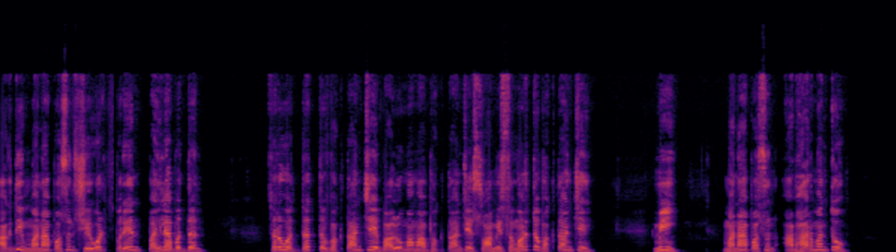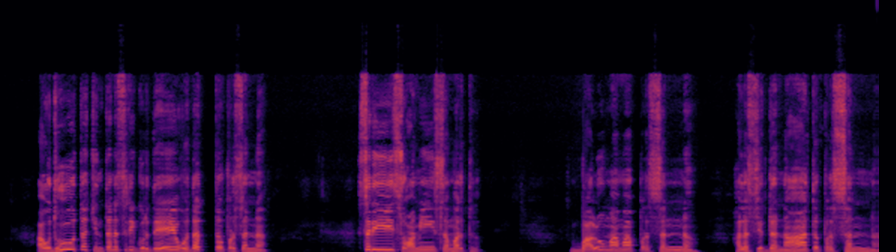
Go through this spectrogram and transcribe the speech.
अगदी मनापासून शेवटपर्यंत पाहिल्याबद्दल सर्व दत्त भक्तांचे बाळूमामा भक्तांचे स्वामी समर्थ भक्तांचे मी मनापासून आभार मानतो. अवधूत चिंतन श्री गुरुदेव दत्त प्रसन्न. श्री स्वामी समर्थ. बाळूमामा प्रसन्न. हलसिद्धनाथ प्रसन्न.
